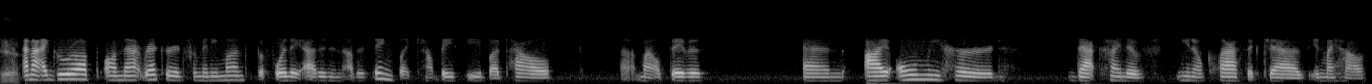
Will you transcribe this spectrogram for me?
Yeah. And I grew up on that record for many months before they added in other things like Count Basie, Bud Powell, uh, Miles Davis, and I only heard that kind of you know classic jazz in my house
